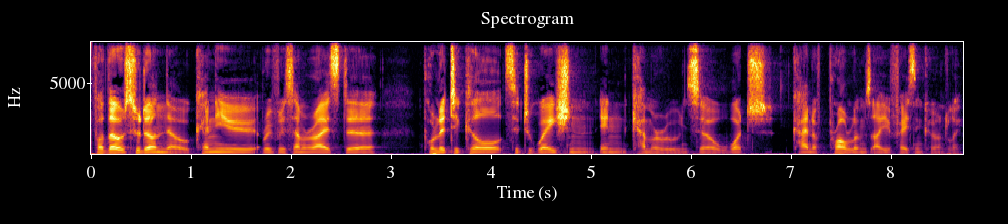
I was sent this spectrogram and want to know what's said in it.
For those who don't know, can you briefly summarize the political situation in Cameroon. So, what kind of problems are you facing currently?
